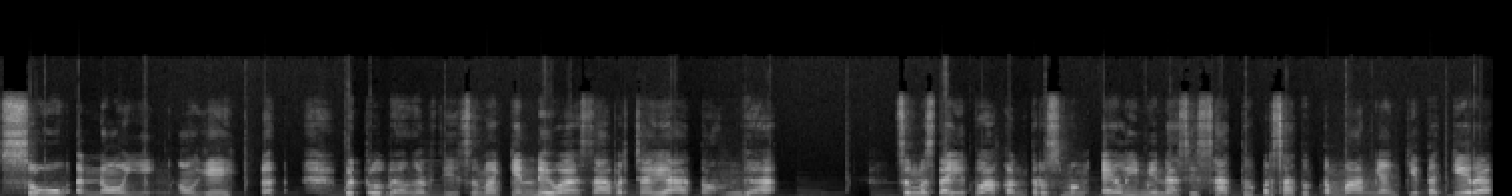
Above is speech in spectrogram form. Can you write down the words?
so annoying, oke? Okay? Betul banget sih, semakin dewasa percaya atau enggak, semesta itu akan terus mengeliminasi satu persatu teman yang kita kira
